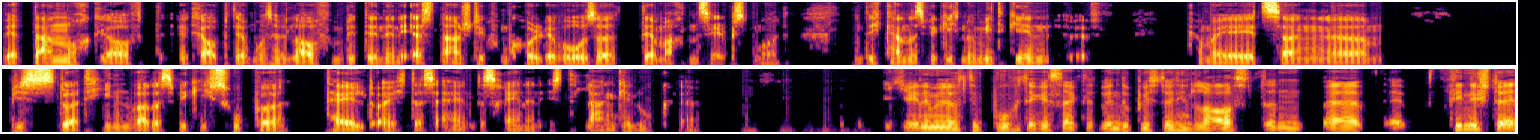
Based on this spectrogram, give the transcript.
Wer dann noch glaubt, er glaubt, er muss laufen, bitte in den ersten Anstieg vom Col de Vosa, der macht einen Selbstmord. Und ich kann das wirklich nur mitgehen. Kann man ja jetzt sagen, äh, bis dorthin war das wirklich super. Teilt euch das ein. Das Rennen ist lang genug. Ja. Ich erinnere mich aus dem Buch, der gesagt hat, wenn du bis dorthin laufst, dann äh, äh finishst du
